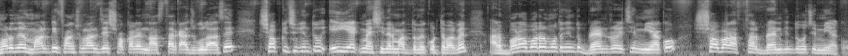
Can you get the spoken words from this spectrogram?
ধরনের মাল্টি ফাংশনাল যে সকালের নাস্তার কাজগুলো আছে সব কিছু কিন্তু এই এক মেশিনের মাধ্যমে করতে পারবেন। আর বরাবরের মতো কিন্তু ব্র্যান্ড রয়েছে মিয়াকো সবার আস্থার ব্র্যান্ড কিন্তু হচ্ছে মিয়াকো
